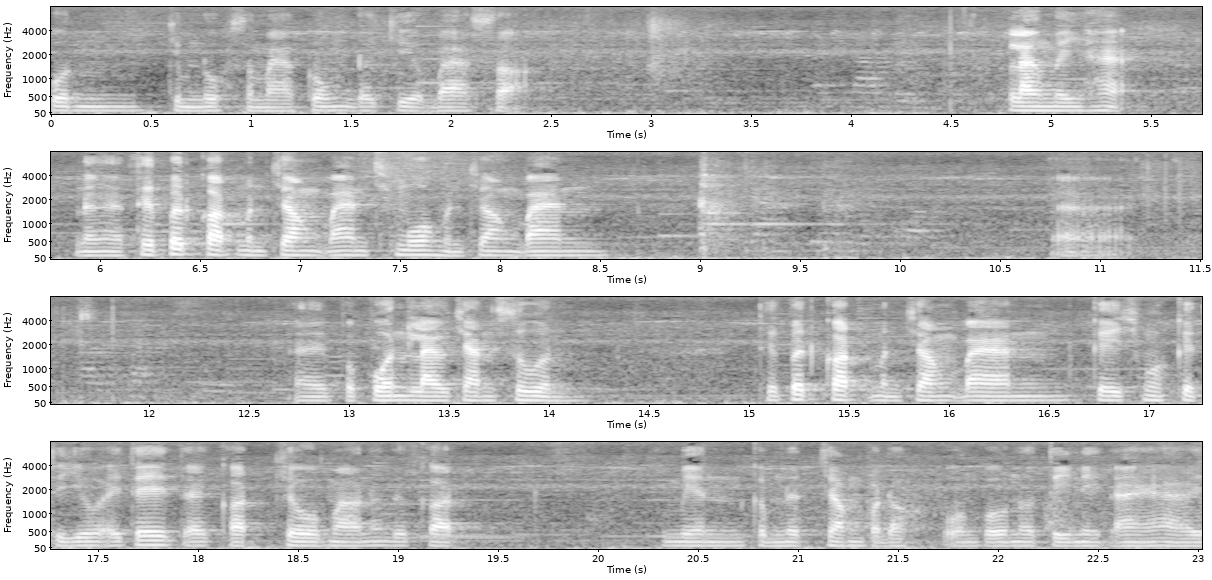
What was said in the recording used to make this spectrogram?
គុណជំនួសសមាគមដូចជាបាសក់ឡើងមេងហាក់នឹងទេពិតគាត់មិនចង់បានឈ្មោះមិនចង់បានអឺហើយប្រពន្ធឡាវច័ន្ទសួនទេពិតគាត់មិនចង់បាន គេឈ្មោះកិត្តិយសអីទេតែគាត់ចូលមកហ្នឹងគឺគាត់មានគំនិតចង់បដោះបងប្អូននៅទីនេះដែរហើយ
